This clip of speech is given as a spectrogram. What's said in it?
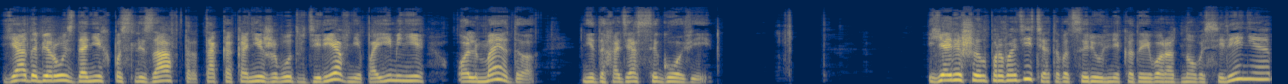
Я доберусь до них послезавтра, так как они живут в деревне по имени Ольмедо, не доходя с Сеговии. Я решил проводить этого цирюльника до его родного селения,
